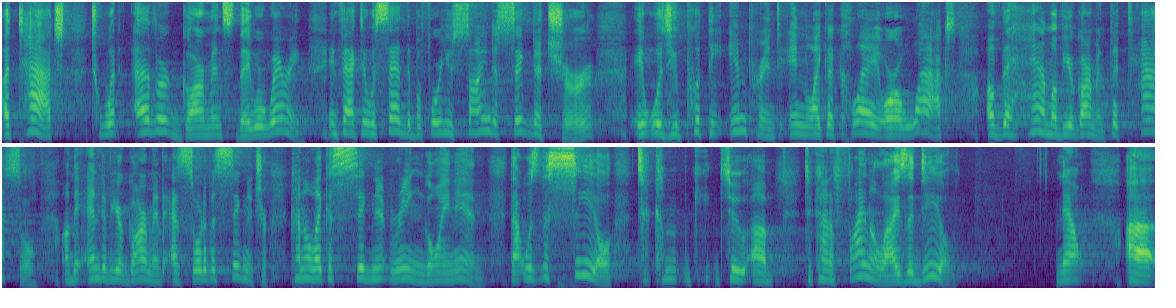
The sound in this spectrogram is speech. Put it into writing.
attached to whatever garments they were wearing. In fact, it was said that before you signed a signature, it was you put the imprint in like a clay or a wax of the hem of your garment, the tassel on the end of your garment as sort of a signature, kind of like a signet ring going in. That was the seal to, com- to, um, to kind of finalize the deal. Now, uh,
